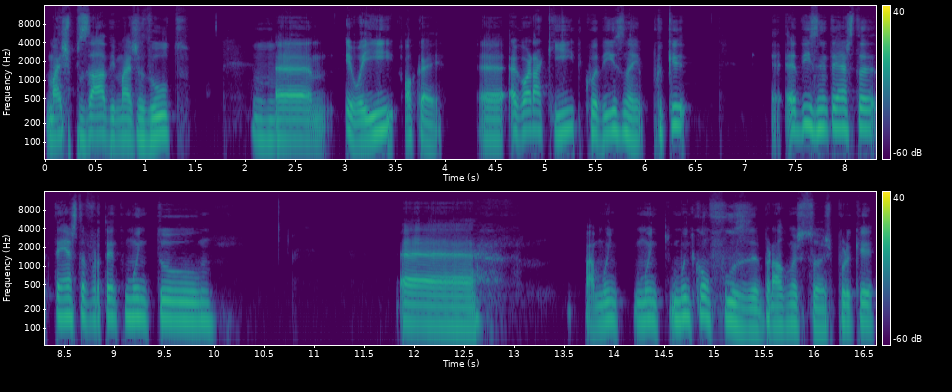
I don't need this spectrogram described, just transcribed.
mais pesado e mais adulto Uhum. Uh, eu aí, ok. Uh, agora aqui com a Disney, porque a Disney tem esta, tem esta vertente muito. Uh, pá, muito, muito, muito confusa para algumas pessoas, porque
